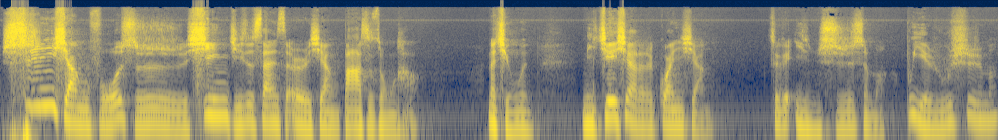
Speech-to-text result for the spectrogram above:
心想佛时，心即是三十二相八十种好。那请问，你接下来的观想，这个饮食什么，不也如是吗？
